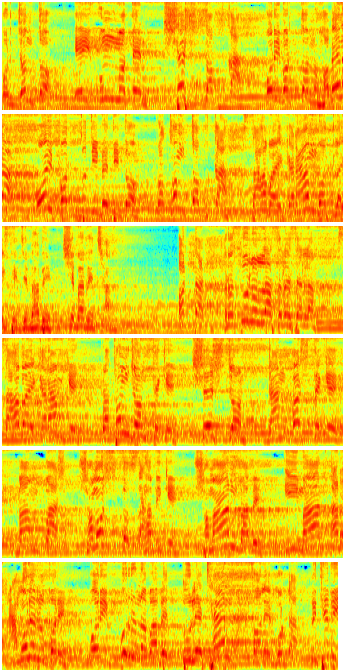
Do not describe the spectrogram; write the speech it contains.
পর্যন্ত এই শেষ তবকা পরিবর্তন হবে না। ওই পদ্ধতি ব্যতীত প্রথম তবকা সাহাবায়ে কেরাম বদলাইছে যেভাবে, সেভাবে ছাড়া। অর্থাৎ রসুল্লাহ সাল্লাম সাহাবাই কারামকে প্রথম জন থেকে শেষ জন, ডান পাশ থেকে বাম পাশ সমস্ত সাহাবিকে সমানভাবে ইমান আর আমলের উপরে পরিপূর্ণভাবে তুলেছেন, ফলে গোটা পৃথিবী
